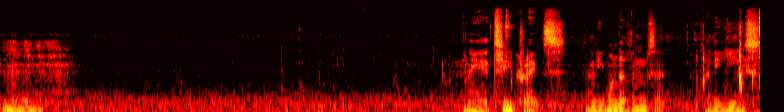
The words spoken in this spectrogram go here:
Hmm. Yeah, two crates. Only one of them's at any use.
